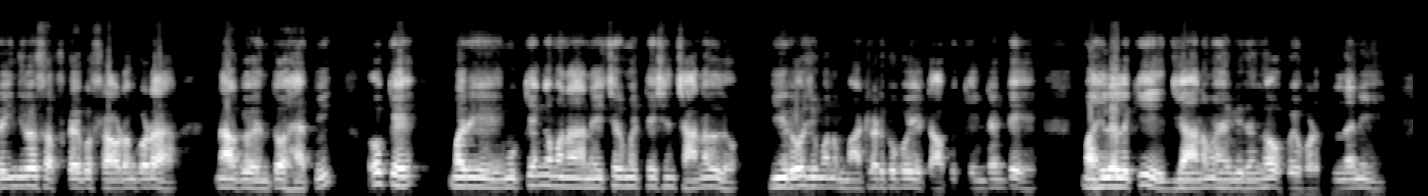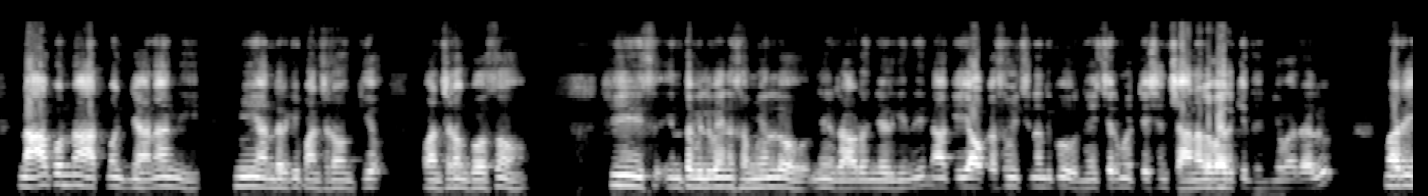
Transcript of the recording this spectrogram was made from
రేంజ్లో సబ్స్క్రైబర్స్ రావడం కూడా నాకు ఎంతో హ్యాపీ. ఓకే మరి ముఖ్యంగా మన నేచర్ మెడిటేషన్ ఛానల్లో ఈరోజు మనం మాట్లాడుకోబోయే టాపిక్ ఏంటంటే మహిళలకి ధ్యానం ఏ విధంగా ఉపయోగపడుతుందని నాకున్న ఆత్మ జ్ఞానాన్ని మీ అందరికీ పంచడానికి పంచడం కోసం ఈ ఇంత విలువైన సమయంలో నేను రావడం జరిగింది. నాకు ఈ అవకాశం ఇచ్చినందుకు నేచర్ మెడిటేషన్ ఛానల్ వారికి ధన్యవాదాలు. మరి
